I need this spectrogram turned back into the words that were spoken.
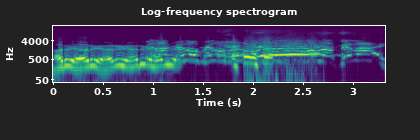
હરુ હરુ હરુ હરુ હરુ પેલો પેલો પેલો પેલાય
